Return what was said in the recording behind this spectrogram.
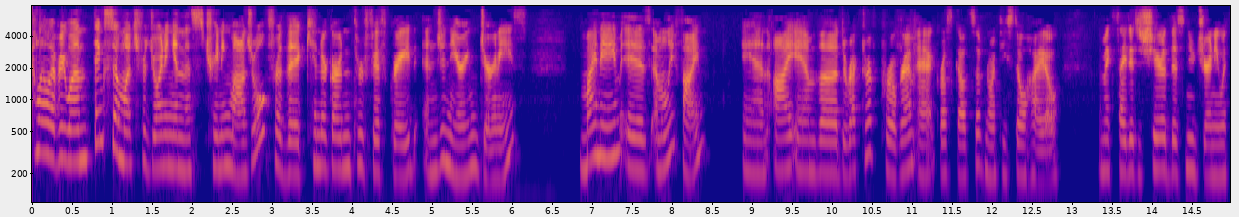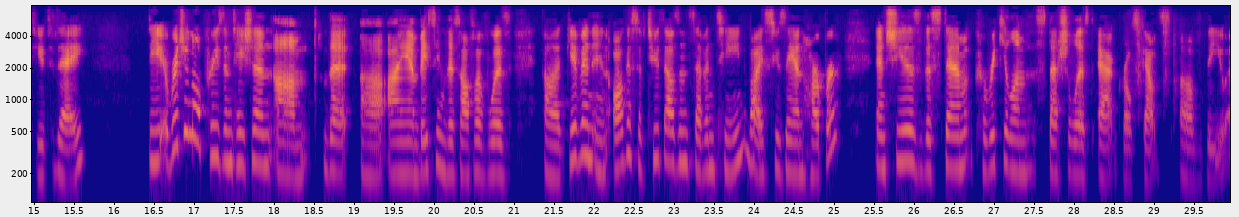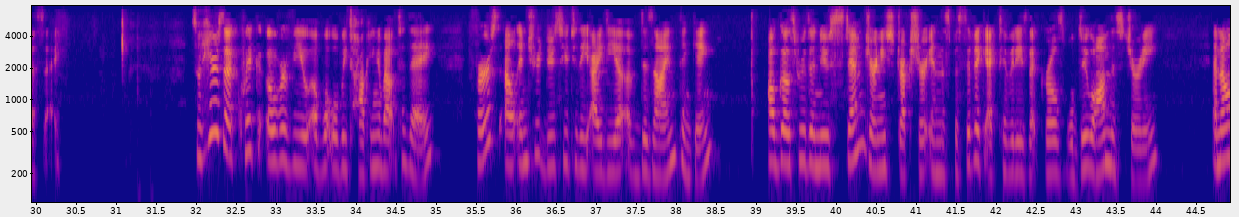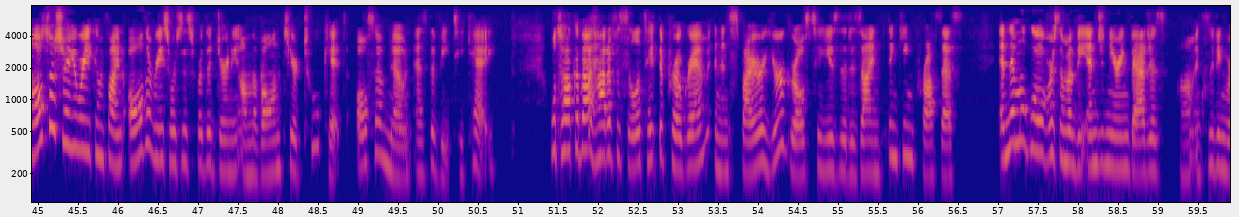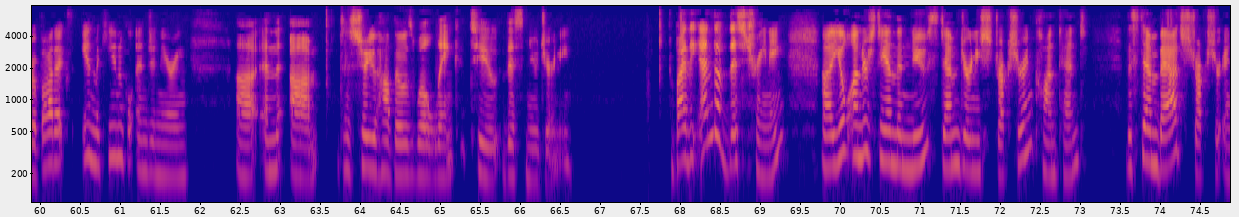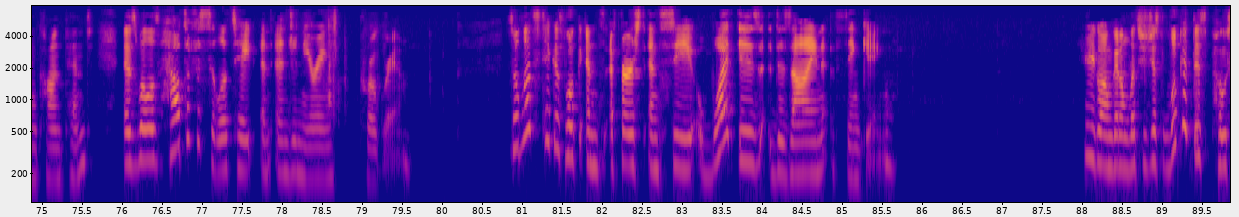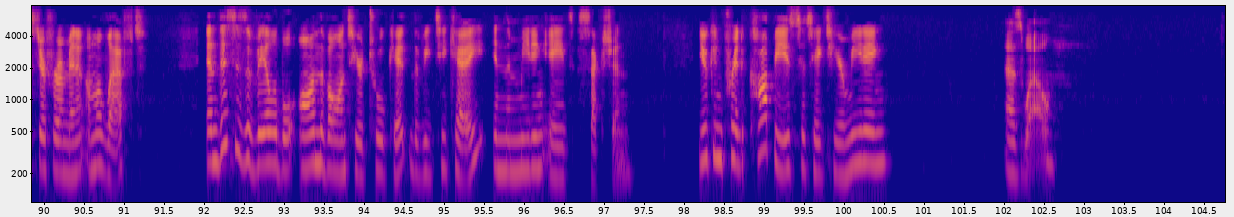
Hello everyone, thanks so much for joining in this training module for the kindergarten through fifth grade engineering journeys. My name is Emily Fine and I am the Director of Program at Girl Scouts of Northeast Ohio. I'm excited to share this new journey with you today. The original presentation um, that uh, I am basing this off of was uh, given in August of 2017 by Suzanne Harper and she is the STEM curriculum specialist at Girl Scouts of the USA. So here's a quick overview of what we'll be talking about today. First, I'll introduce you to the idea of design thinking. I'll go through the new STEM journey structure in the specific activities that girls will do on this journey. And I'll also show you where you can find all the resources for the journey on the Volunteer Toolkit, also known as the VTK. We'll talk about how to facilitate the program and inspire your girls to use the design thinking process. And then we'll go over some of the engineering badges, um, including robotics and mechanical engineering, uh, and um, to show you how those will link to this new journey. By the end of this training, uh, you'll understand the new STEM journey structure and content, the STEM badge structure and content, as well as how to facilitate an engineering program. So let's take a look and uh, first and see what is design thinking. Here you go. I'm going to let you just look at this poster for a minute on the left. And this is available on the Volunteer Toolkit, the VTK, in the Meeting Aids section. You can print copies to take to your meeting as well.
